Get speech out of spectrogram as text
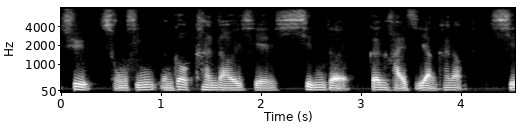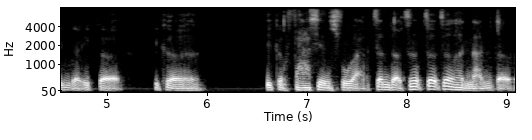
去重新能够看到一些新的，跟孩子一样看到新的一个一个。一个发现出来，真的，这这这很难得，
